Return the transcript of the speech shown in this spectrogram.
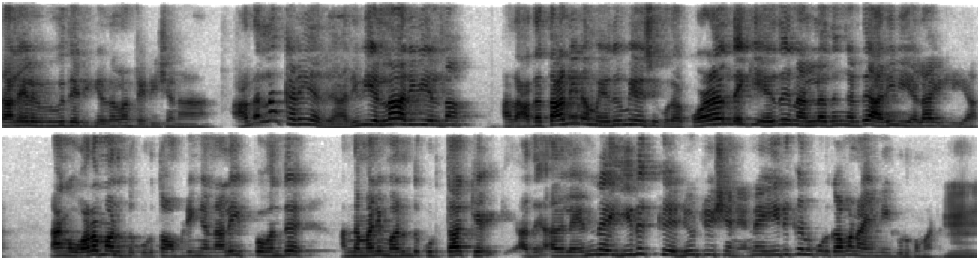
தலையில் விபூதி அடிக்கிறதெல்லாம் ட்ரெடிஷனா அதெல்லாம் கிடையாது. அறிவியல்லாம் அறிவியல் தான். அது அதை தாண்டி நம்ம எதுவுமே யோசிக்கக்கூடாது. குழந்தைக்கு எது நல்லதுங்கிறது அறிவியலா இல்லையா? நாங்கள் உர மருந்து கொடுத்தோம் அப்படிங்கறனால இப்போ வந்து அந்த மாதிரி மருந்து கொடுத்தா கே அது அதில் என்ன இருக்குது நியூட்ரிஷன் என்ன இருக்குன்னு கொடுக்காம நான் இன்னைக்கு கொடுக்க மாட்டேன்.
